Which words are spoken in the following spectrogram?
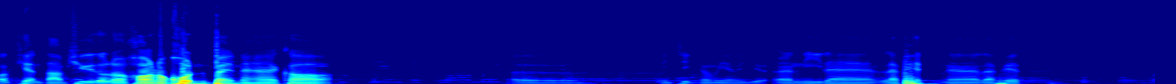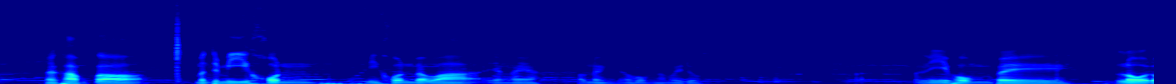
ก็เขียนตามชื่อตัวละครของคุณไปนะฮะ ก็ เออจริงๆก็มีอะไรเยอะอันนี้แร่แร่เพชรนะแร่เพชรนะครับก็มันจะมีคนมีคนแบบว่ายังไงอะแป๊บนึงเดี๋ยวผมทำให้ดู อันนี้ผมไปโหลด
